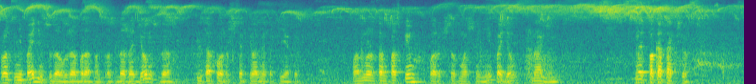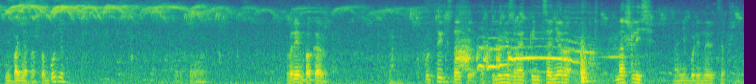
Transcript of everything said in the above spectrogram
просто не поедем сюда уже обратно, просто даже идем сюда, с литохода 60 километров ехать. Возможно, там поспим пару часов в машине и пойдем на Олимп. Но это пока так все. Непонятно, что будет. Время покажет. Пульты, кстати, от телевизора от кондиционера нашлись. Они были на ресепшене.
